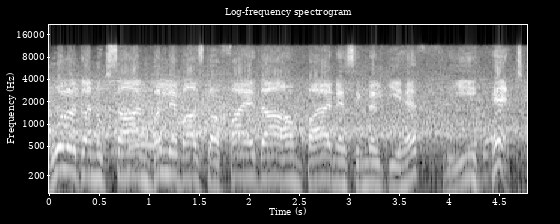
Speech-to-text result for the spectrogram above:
बॉलर का नुकसान, बल्लेबाज का फ़ायदा अंपायर ने सिग्नल की है फ्री हिट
